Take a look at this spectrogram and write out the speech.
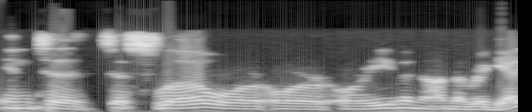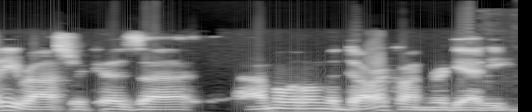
into to SLO or, or, or even on the Righetti roster because uh, I'm a little in the dark on Righetti.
